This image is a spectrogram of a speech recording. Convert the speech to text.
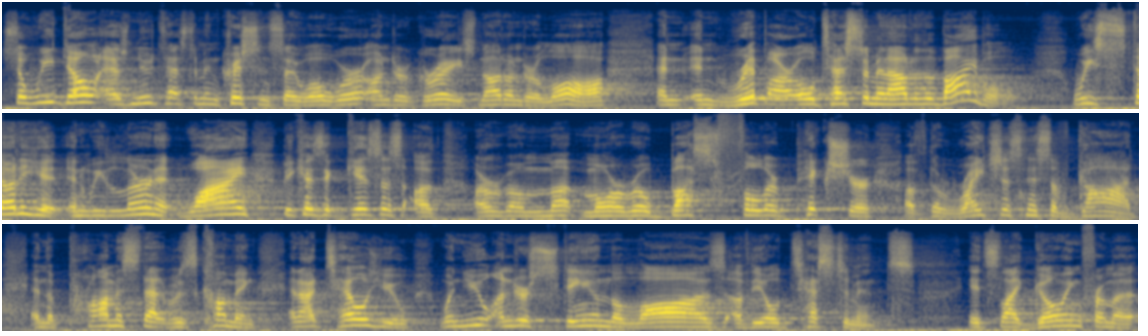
So we don't, as New Testament Christians, say, well, we're under grace, not under law, and, and rip our Old Testament out of the Bible. We study it and we learn it. Why? Because it gives us a, a more robust, fuller picture of the righteousness of God and the promise that was coming. And I tell you, when you understand the laws of the Old Testament, it's like going from a,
